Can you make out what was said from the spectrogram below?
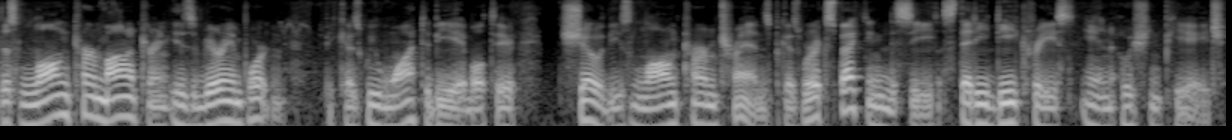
This long-term monitoring is very important because we want to be able to show these long-term trends because we're expecting to see a steady decrease in ocean pH,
